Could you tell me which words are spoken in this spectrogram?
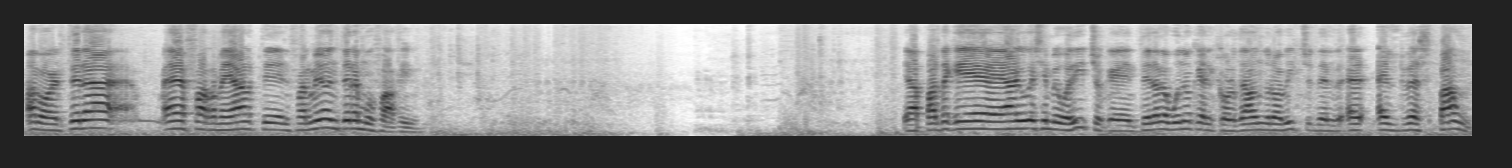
Vamos, el Tera es farmearte, el farmeo entero es muy fácil. Y aparte que es algo que siempre he dicho, que entera lo bueno que el cooldown de los bichos, del, el respawn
